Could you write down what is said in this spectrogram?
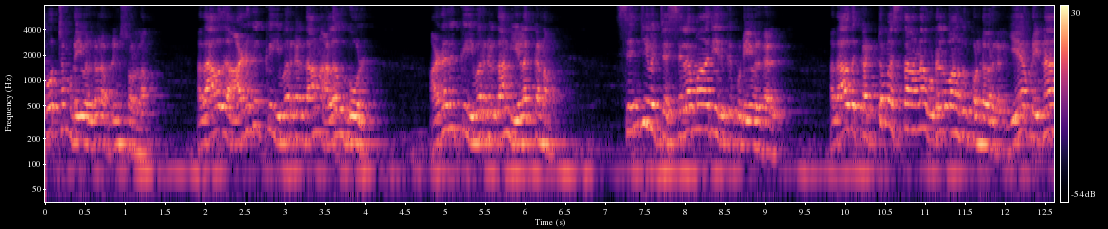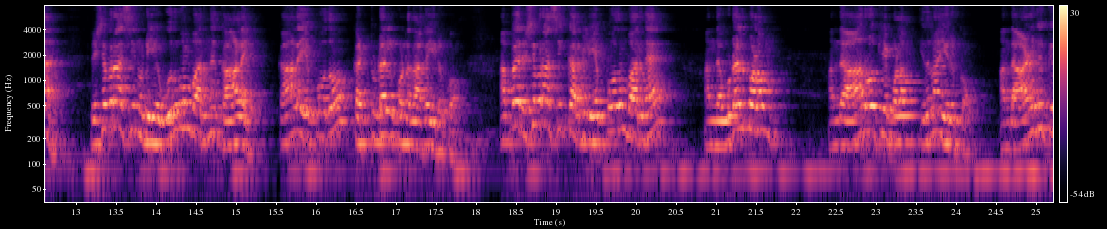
தோற்றம் உடையவர்கள் அப்படின்னு சொல்லலாம். அதாவது அழகுக்கு இவர்கள் தான் அளவுகோல். அழகுக்கு இவர்கள் தான் இலக்கணம். செஞ்சு வச்ச சில மாதிரி இருக்கக்கூடியவர்கள். அதாவது கட்டுமஸ்தான உடல்வாகு கொண்டவர்கள். ஏன் அப்படின்னா ரிஷபராசியினுடைய உருவம் பாருங்க காளை. காளை எப்போதும் கட்டுடல் கொண்டதாக இருக்கும். அப்போ ரிஷபராசிக்காரர்கள் எப்போதும் பாருங்க அந்த உடல் பலம் அந்த ஆரோக்கிய பலம் இதெல்லாம் இருக்கும். அந்த அழகுக்கு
